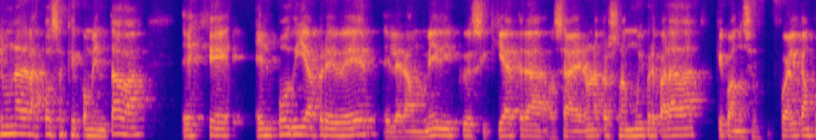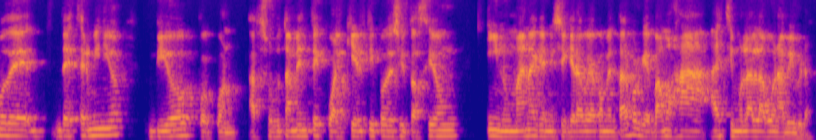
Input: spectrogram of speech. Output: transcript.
Una de las cosas que comentaba es que él podía prever, él era un médico, psiquiatra, o sea, era una persona muy preparada que cuando se fue al campo de, exterminio vio, pues bueno, absolutamente cualquier tipo de situación inhumana que ni siquiera voy a comentar porque vamos a, estimular la buena vibra.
